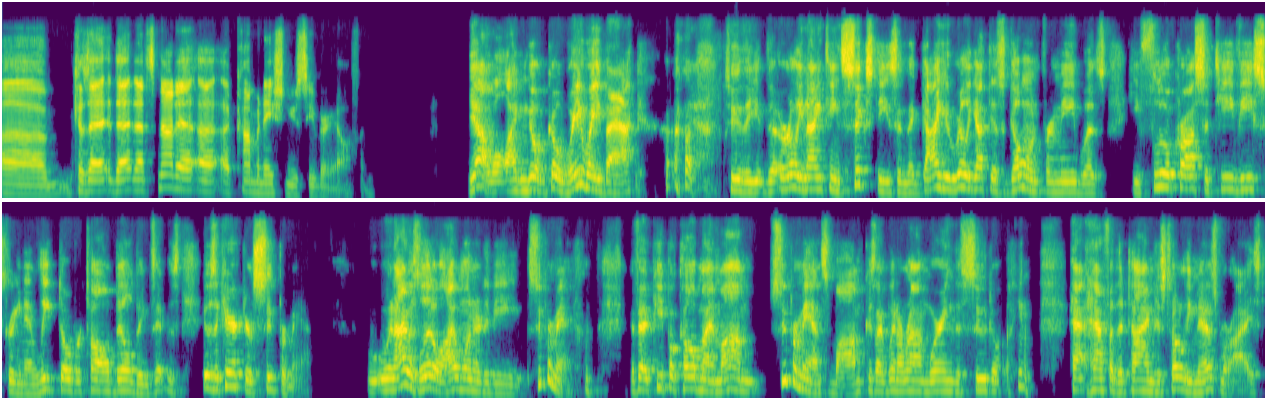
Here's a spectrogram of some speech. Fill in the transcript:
because um, that, that that's not a, a combination you see very often. Yeah, well, I can go go way way back to the the early 1960s, and the guy who really got this going for me was he flew across a TV screen and leaped over tall buildings. It was it was a character of Superman. When I was little, I wanted to be Superman. In fact, people called my mom Superman's mom because I went around wearing the suit you know, half of the time, just totally mesmerized.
